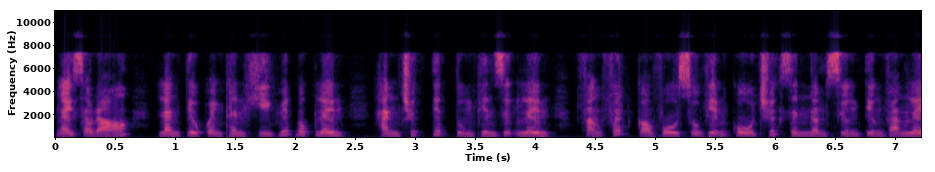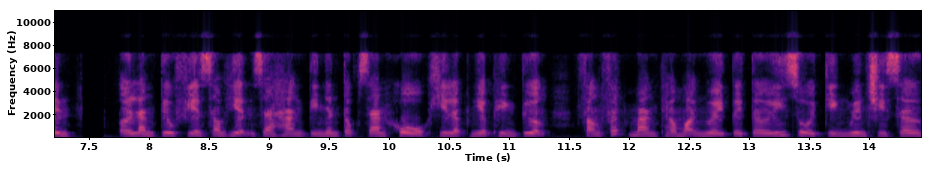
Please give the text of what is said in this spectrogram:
Ngay sau đó, Lăng Tiêu quanh thân khí huyết bốc lên, hắn trực tiếp túng thiên dựng lên, phảng phất có vô số viễn cổ trước dân ngâm sướng tiếng vang lên, ở Lăng Tiêu phía sau hiện ra hàng tỷ nhân tộc gian khổ khi lập nghiệp hình tượng, phảng phất mang theo mọi người tới tới rồi kỷ nguyên chi sơ.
